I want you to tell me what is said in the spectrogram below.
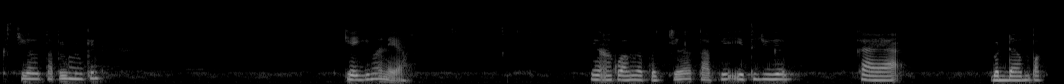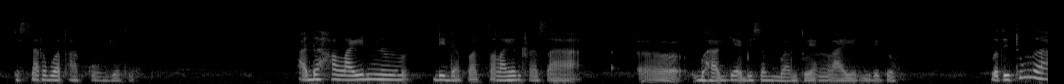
kecil tapi mungkin kayak gimana ya yang aku anggap kecil tapi itu juga kayak berdampak besar buat aku gitu. Ada hal lain yang didapat selain rasa uh, bahagia bisa membantu yang lain gitu. Buat itu nggak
